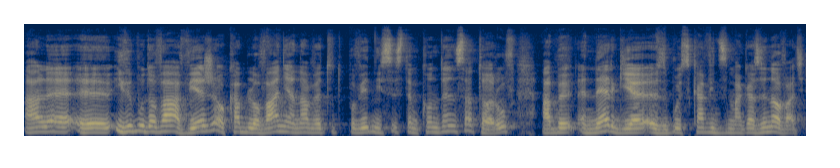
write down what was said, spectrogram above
ale yy, i wybudowała wieżę, okablowania, nawet odpowiedni system kondensatorów, aby energię z błyskawic zmagazynować.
